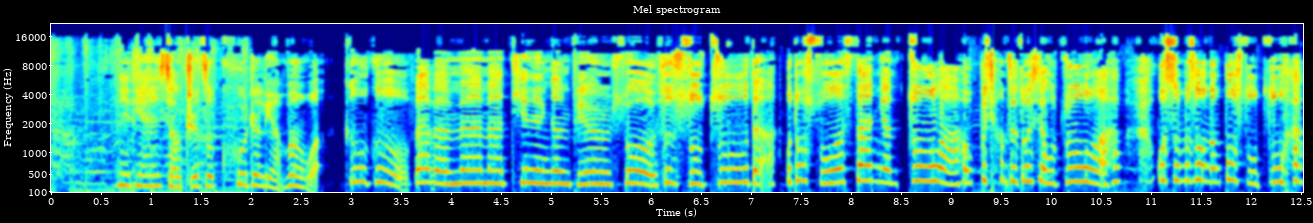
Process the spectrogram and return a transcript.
那天小侄子哭着脸问我。姑姑，爸爸妈妈天天跟别人说我是属猪的，我都属了三年猪了，我不想再做小猪了。我什么时候能不属猪啊？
